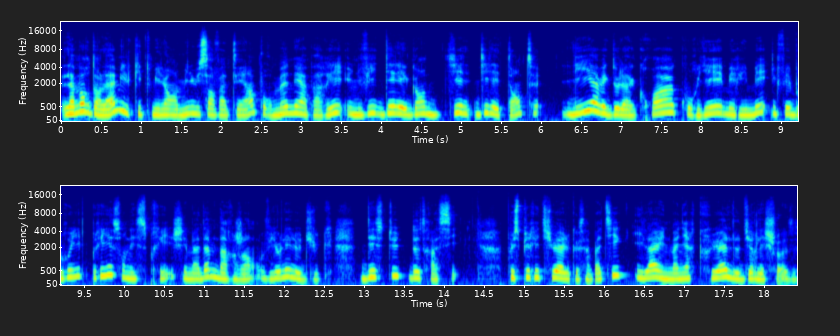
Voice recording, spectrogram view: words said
la mort dans l'âme, il quitte Milan en 1821 pour mener à Paris une vie d'élégant dilettante. Lié avec de la croix, courrier, mérimée, il fait briller son esprit chez Madame d'Argent, Viollet-le-Duc, d'Estute de Tracy. Plus spirituel que sympathique, il a une manière cruelle de dire les choses.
